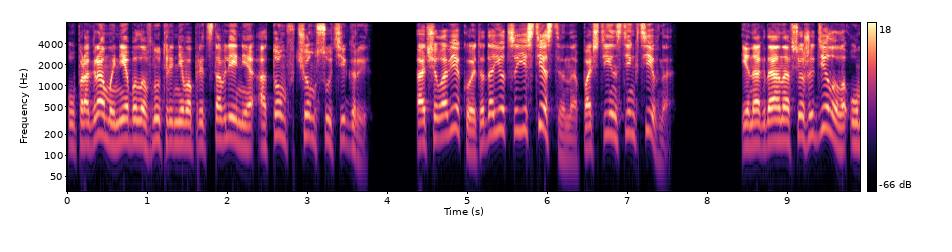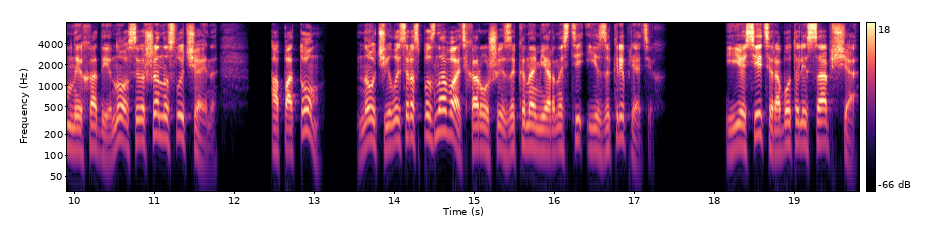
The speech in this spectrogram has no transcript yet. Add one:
У программы не было внутреннего представления о том, в чем суть игры. А человеку это дается естественно, почти инстинктивно. Иногда она все же делала умные ходы, но совершенно случайно. А потом научилась распознавать хорошие закономерности и закреплять их. Ее сети работали сообща,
